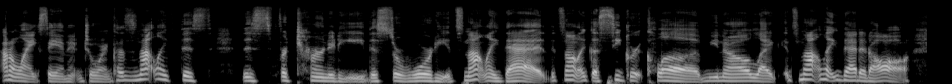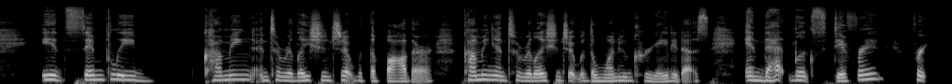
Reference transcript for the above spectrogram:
I don't like saying it join because it's not like this this fraternity, this sorority. It's not like that. It's not like a secret club, you know, like it's not like that at all. It's simply coming into relationship with the Father, coming into relationship with the one who created us. And that looks different for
